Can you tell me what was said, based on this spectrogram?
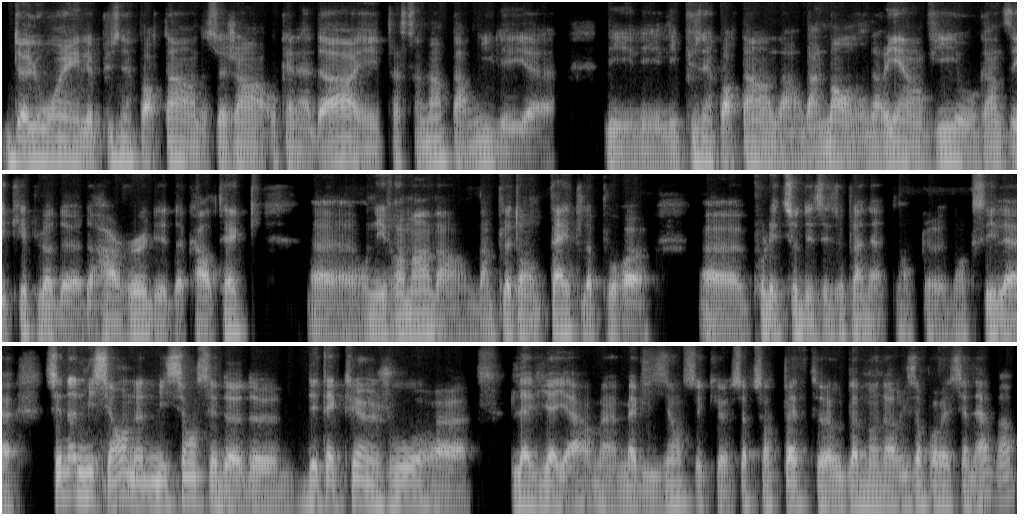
de loin, le plus important de ce genre au Canada et certainement parmi les, les, les, les, plus importants dans, dans le monde. On n'a rien envié aux grandes équipes là, de, de Harvard et de Caltech euh, on est vraiment dans, dans, le peloton de tête là, pour, euh, euh, pour l'étude des exoplanètes. Donc, donc c'est, notre mission. Notre mission, c'est de, de détecter un jour de la vie ailleurs. Ma, vision, c'est que ça soit peut-être au-delà de mon horizon professionnel, hein,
